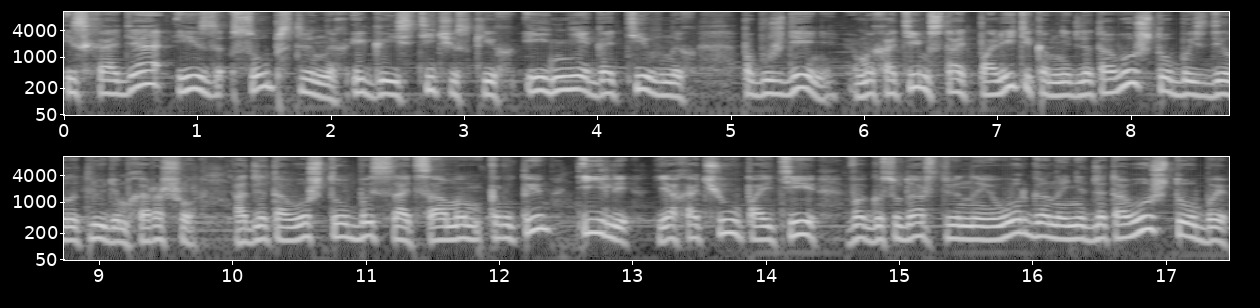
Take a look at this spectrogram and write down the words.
исходя из собственных эгоистических и негативных побуждений. Мы хотим стать политиком не для того, чтобы сделать людям хорошо, а для того, чтобы стать самым крутым. Или я хочу пойти в государственные органы не для того, чтобы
